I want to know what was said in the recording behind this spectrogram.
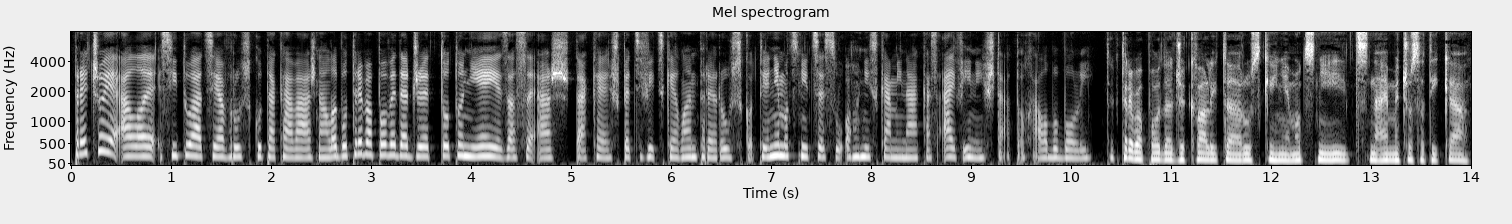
Prečo je ale situácia v Rusku taká vážna? Lebo treba povedať, že toto nie je zase až také špecifické len pre Rusko. Tie nemocnice sú ohniskami nákaz aj v iných štátoch, alebo boli. Tak treba povedať, že kvalita ruských nemocníc, najmä čo sa týka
